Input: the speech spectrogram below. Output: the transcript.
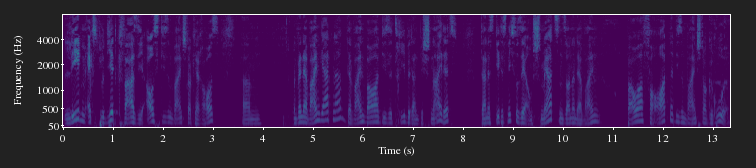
Leben explodiert quasi aus diesem Weinstock heraus. Ähm, und wenn der Weingärtner, der Weinbauer diese Triebe dann beschneidet, dann ist, geht es nicht so sehr um Schmerzen, sondern der Weinbauer verordnet diesem Weinstock Ruhe.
